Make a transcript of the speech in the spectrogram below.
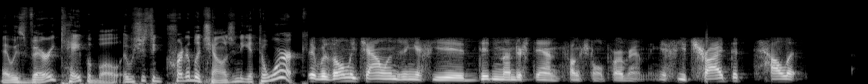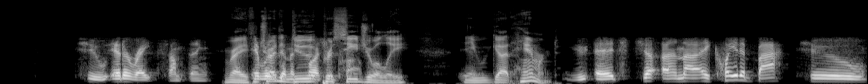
it was very capable. It was just incredibly challenging to get to work. It was only challenging if you didn't understand functional programming. If you tried to tell it to iterate something, Right. If you tried to do it cause you procedurally, you got hammered. you, it's just, and I equate it back to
